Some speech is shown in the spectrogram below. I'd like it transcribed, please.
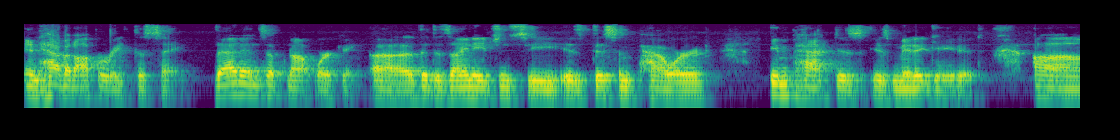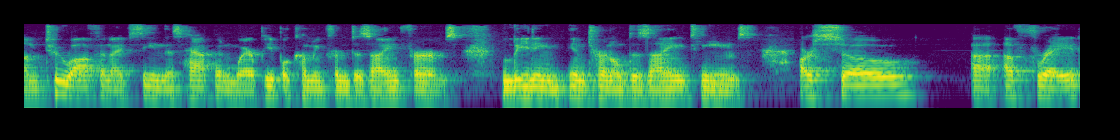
and have it operate the same. That ends up not working. Uh, the design agency is disempowered impact is is mitigated. Um, too often, I've seen this happen where people coming from design firms, leading internal design teams, are so uh, afraid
